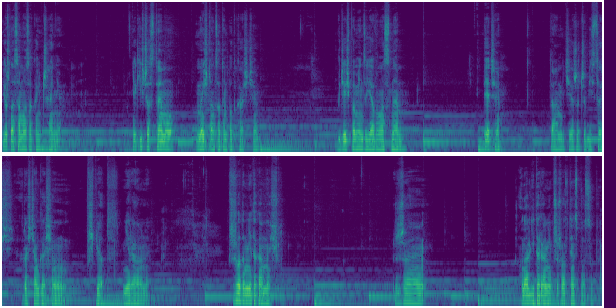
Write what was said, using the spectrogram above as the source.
Już na samo zakończenie. Jakiś czas temu, myśląc o tym podcaście, gdzieś pomiędzy jawą a snem, wiecie, tam gdzie rzeczywistość rozciąga się świat nierealny, przyszła do mnie taka myśl, że ona literalnie przyszła w ten sposób,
